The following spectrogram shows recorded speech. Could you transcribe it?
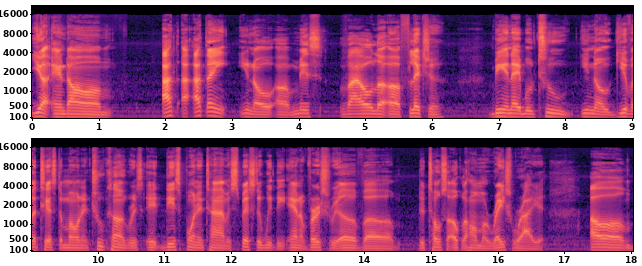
Yeah, and um, I I, think you know uh, Miss Viola uh, Fletcher being able to you know give a testimony to Congress at this point in time, especially with the anniversary of uh, the Tulsa, Oklahoma race riot. Um,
